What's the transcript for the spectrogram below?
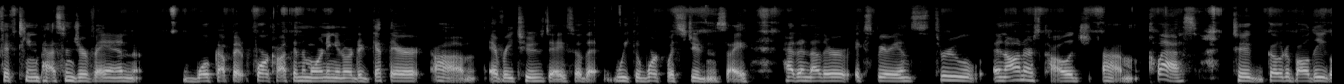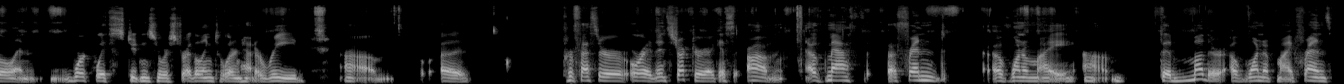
15 passenger van woke up at four o'clock in the morning in order to get there um, every Tuesday so that we could work with students. I had another experience through an honors college um, class to go to Bald Eagle and work with students who were struggling to learn how to read. Um, a professor or an instructor, I guess, um, of math, a friend of one of my um, the mother of one of my friends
